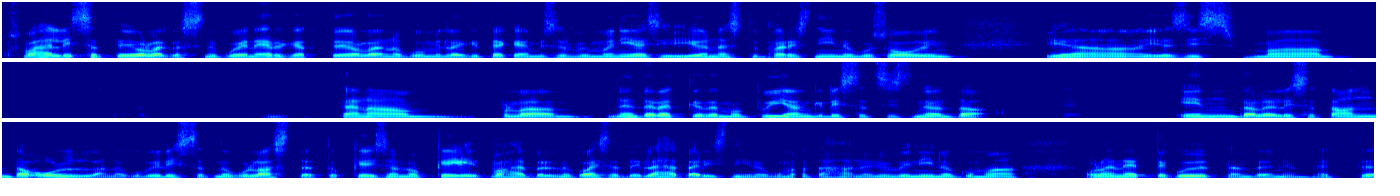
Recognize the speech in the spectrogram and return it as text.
kus vahel lihtsalt ei ole, kas nagu energiat ei ole nagu millegi tegemisel või mõni asi ei õnnestu päris nii, nagu soovin. ja, ja siis ma täna võib-olla nendel hetkedel ma püüangi lihtsalt siis nii-öelda endale lihtsalt anda olla nagu või lihtsalt nagu lasta, et okei okay,, see on okei okay,, et vahepeal nagu asjad ei lähe päris nii, nagu ma tahan, onju, või nii, nagu ma olen ette kujutanud, onju, et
